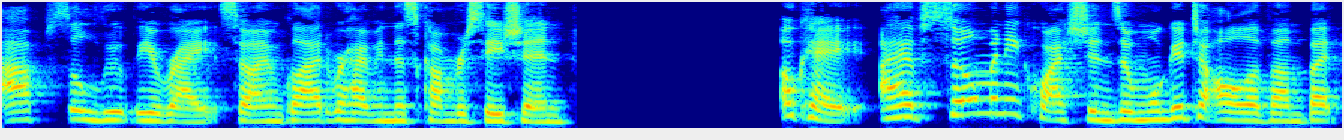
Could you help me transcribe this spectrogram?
absolutely right. So I'm glad we're having this conversation. Okay. I have so many questions and we'll get to all of them, but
